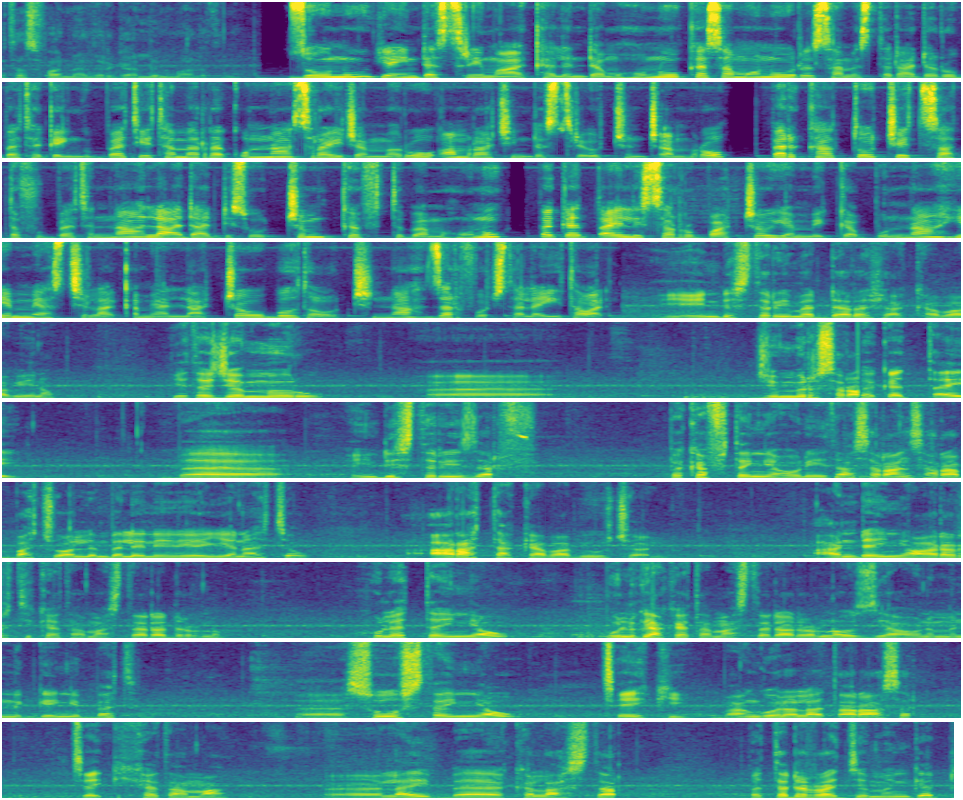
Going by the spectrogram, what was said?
ተስፋ እናደርጋለን ማለት ነው። ዞኑ የኢንዱስትሪ ማዕከል እንደመሆኑ ከሰሞኑ ርዕሰ መስተዳደሩ በተገኙበት የተመረቁና ስራ የጀመሩ አምራች ኢንዱስትሪዎችን ጨምሮ በርካቶች የተሳተፉበትና ለአዳዲሶችም ክፍት በመሆኑ በቀጣይ ሊሰሩባቸው የሚገቡና የሚያስችል አቅም ያላቸው ቦታዎችና ዘርፎች ተለይተዋል። የኢንዱስትሪ መዳረሻ አካባቢ ነው የተጀመሩ ጅምር ስራ በቀጣይ በኢንዱስትሪ ዘርፍ በከፍተኛ ሁኔታ ስራ እንሰራባቸዋለን ብለን የለየናቸው አራት አካባቢዎች አሉ። አንደኛው አረርቲ ከተማ አስተዳደር ነው። ሁለተኛው ቡልጋ ከተማ አስተዳደር ነው፣ እዚህ አሁን የምንገኝበት። ሶስተኛው ጨኪ በአንጎላላ ጠራ ስር ጨቂ ከተማ ላይ በክላስተር በተደራጀ መንገድ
